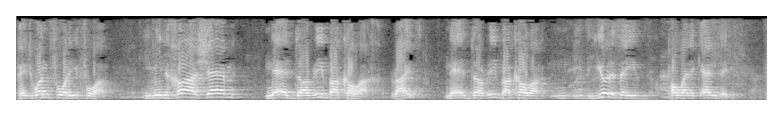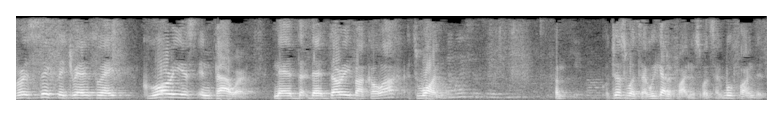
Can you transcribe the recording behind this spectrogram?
page 144. Yimincha Hashem Ne'edari Bakoach. Right? Ne'edari Bakoach. The Yud is a poetic ending. Verse 6, they translate glorious in power. Ne'edari Bakoach. It's one. And where's the solution? Um, just one sec. We got to find this. One sec. We'll find it.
